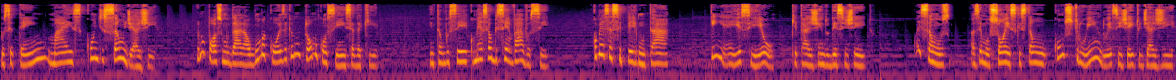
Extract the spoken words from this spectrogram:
você tem mais condição de agir. Eu não posso mudar alguma coisa que eu não tomo consciência daquilo. Então você começa a observar você. Começa a se perguntar: quem é esse eu que está agindo desse jeito? Quais são os, as emoções que estão construindo esse jeito de agir?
